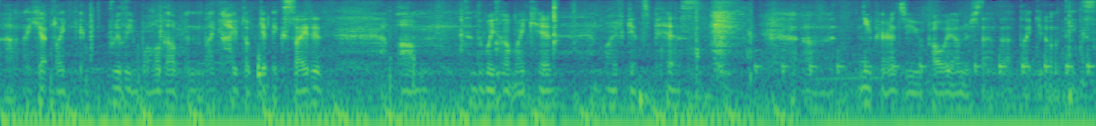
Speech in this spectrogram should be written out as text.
Uh, I get like really walled up and like hyped up, get excited. Um, tend to wake up my kid and wife gets pissed. Uh, new parents, you probably understand that. Like, you know, it takes,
